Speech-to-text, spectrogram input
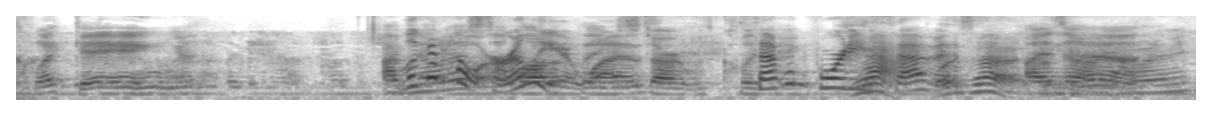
Clicking. I've Look at how noticed a lot early it was. Start with clicking. Seven forty-seven. Yeah, what is that? I know. That's- You Yeah. know what I mean?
